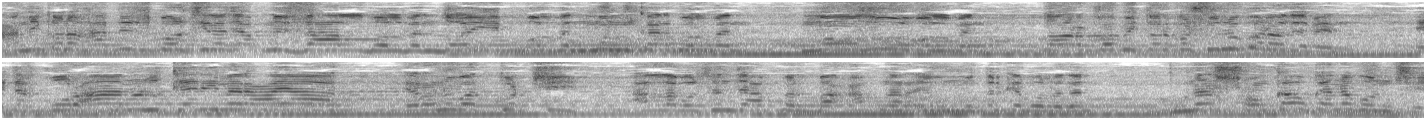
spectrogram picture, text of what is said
আমি কোন হাদিস বলছি না যে আপনি জাল বলবেন দইব বলবেন, মুনকার বলবেন, মৌজু বলবেন, তর্ক বিতর্ক শুরু করে দেবেন। এটা কোরআনুল করিমের আয়াত, এর অনুবাদ করছি। আল্লাহ বলছেন যে আপনার বা- আপনার এই উম্মদেরকে বলে দেন, গুনার সংখ্যাও কেন গুনছে?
